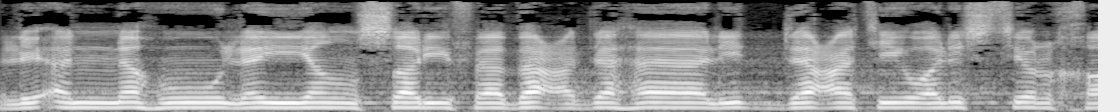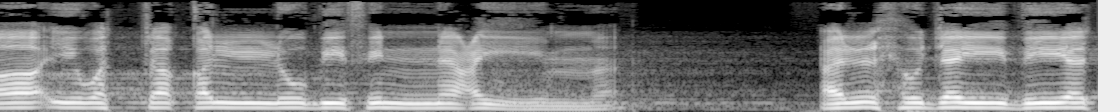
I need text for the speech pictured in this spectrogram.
لأنه لن ينصرف بعدها للدعة والاسترخاء والتقلب في النعيم. الحديبية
